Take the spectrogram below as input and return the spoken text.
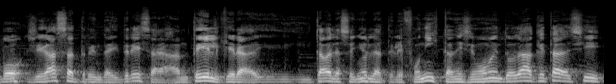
Vos llegás a 33, a Antel, que era, y estaba la señora, la telefonista en ese momento, ah, ¿qué tal? Sí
